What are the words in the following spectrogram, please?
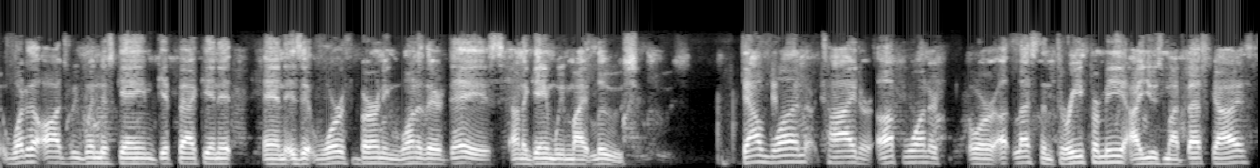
what are the odds we win this game, get back in it, and is it worth burning one of their days on a game we might lose? Down one, tied, or up one, or or less than three for me, I use my best guys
